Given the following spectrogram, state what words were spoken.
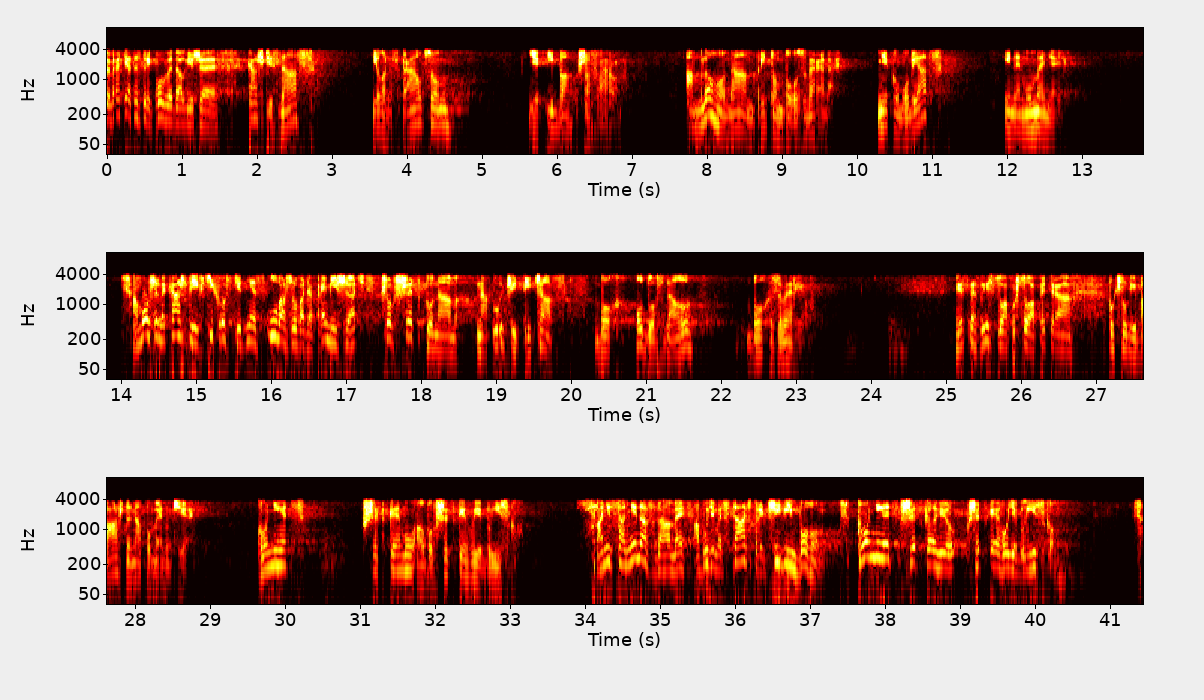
Ste, bratia a sestry, povedali, že každý z nás je len správcom, je iba šafárom. A mnoho nám pritom bolo zverené. Niekomu viac, inému menej. A môžeme každý v tichosti dnes uvažovať a premýšľať, čo všetko nám na určitý čas Boh odovzdal, Boh zveril. Dnes sme z listu Apoštola Petra počuli vážne napomenutie. Koniec všetkému alebo všetkého je blízko. Ani sa nenazdáme a budeme stáť pred živým Bohom. Koniec všetkého, všetkého je blízko.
